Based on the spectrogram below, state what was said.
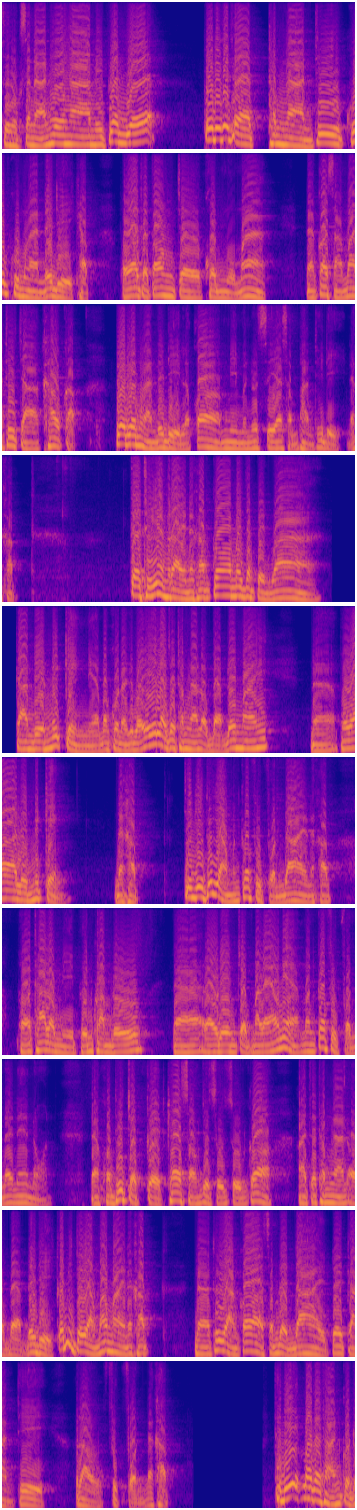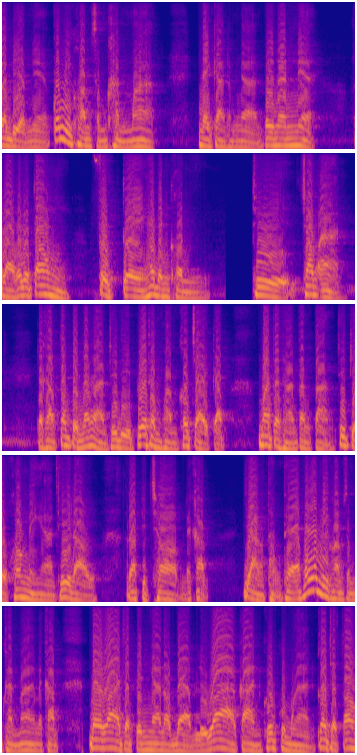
สนุกสนานเฮฮา มีเพื่อนเยอะ พวกนี้ก็จะทำงานที่ควบคุมงานได้ดีครับ เพราะว่าจะต้องเจอคนหมู่มากนะก็สามารถที่จะเข้ากับเพื่อนร่วมงานได้ดี แล้วก็มีมนุษยสัมพันธ์ที่ดีนะครับ แต่ถึงอย่างไรนะครับ ก็ไม่จำเป็นว่าการเรียนไม่เก่งเนี่ย บางคนอาจจะบอกเอ๊ะเราจะทำงานออกแบบได้ไหมนะเพราะว่าเรียนไม่เก่งนะครับ จริงๆทุกอย่างมันก็ฝึกฝนได้นะครับ เพราะถ้าเรามีพื้นความรู้นะเราเรียนจบมาแล้วเนี่ยมันก็ฝึกฝนได้แน่นอน แต่คนที่จบเกรดแค่ 2.00 ก็อาจจะทำงานออกแบบได้ดี ก็มีตัวอย่างมากมายนะครับนะทุกอย่างก็สำเร็จได้ด้วยการที่เราฝึกฝนนะครับ ทีนี้มาตรฐานกฎระเบียบเนี่ยก็มีความสำคัญมากในการทำงาน เพราะฉะนั้นเนี่ยเราก็จะต้องฝึกตัวเองให้เป็นคนที่ชอบอ่านนะครับ ต้องเป็นนักอ่านที่ดีเพื่อทำความเข้าใจกับมาตรฐานต่างๆ ที่เกี่ยวข้องในงานที่เรารับผิดชอบนะครับ อย่างถ่องแท้เพราะว่ามีความสำคัญมากนะครับ ไม่ว่าจะเป็นงานออกแบบหรือว่าการควบคุมงานก็จะต้อง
